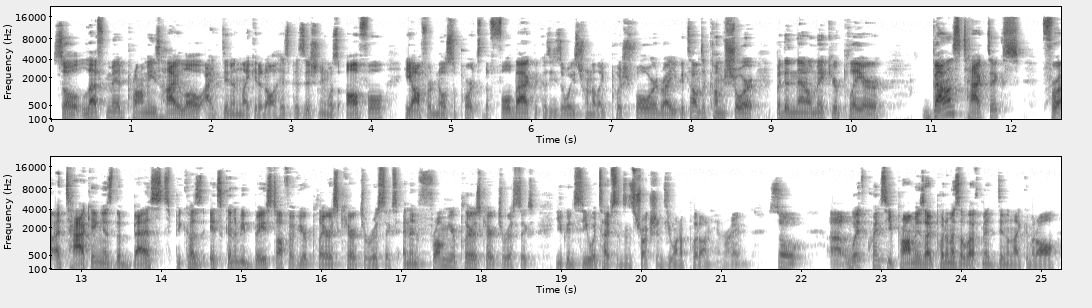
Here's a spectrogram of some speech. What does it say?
So left mid, Promes, high low, I didn't like it at all. His positioning was awful. He offered no support to the fullback because he's always trying to like push forward, right? You could tell him to come short, but then that'll make your player balance tactics for attacking is the best because it's going to be based off of your player's characteristics. And then from your player's characteristics, you can see what types of instructions you want to put on him, right? So uh, with Quincy Promes, I put him as a left mid, didn't like him at all.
